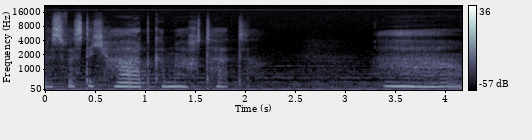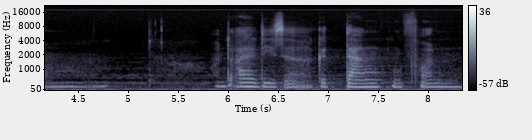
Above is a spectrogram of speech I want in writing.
Alles, was dich hart gemacht hat. Und all diese Gedanken von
